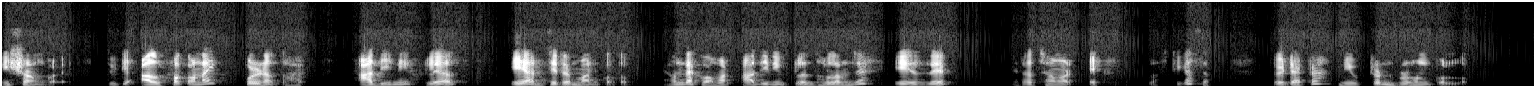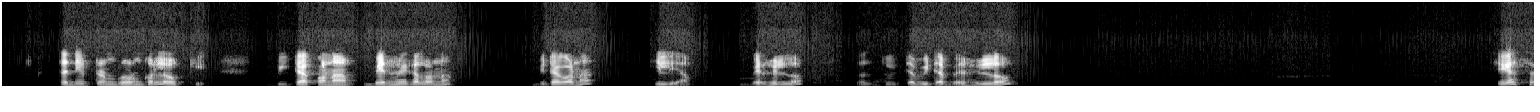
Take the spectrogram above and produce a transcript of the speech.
নিঃসরণ করে। দুটি আলফা কণায় পরিণত হয়। আদি নিউক্লিয়াস এ আর জেড এর মান কত? এখন দেখো আমার আদি নিউক্লিয়াস ধরলাম যে এ জেড এটা হচ্ছে আমার এক্স প্লাস ঠিক আছে? তো এটা একটা নিউট্রন গ্রহণ করল। তা নিউট্রন গ্রহণ করলে ও কি? বিটা কণা বের হয়ে গেল না? বিটা কণা হিলিয়াম বের হইল। দুইটা বিটা বের হইল। ঠিক আছে?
